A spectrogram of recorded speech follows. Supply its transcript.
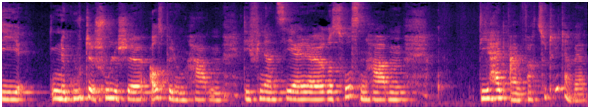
die eine gute schulische Ausbildung haben, die finanzielle Ressourcen haben, die halt einfach zu Täter werden.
